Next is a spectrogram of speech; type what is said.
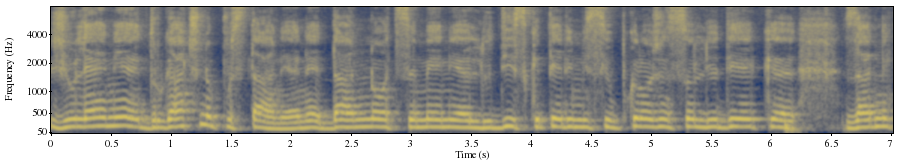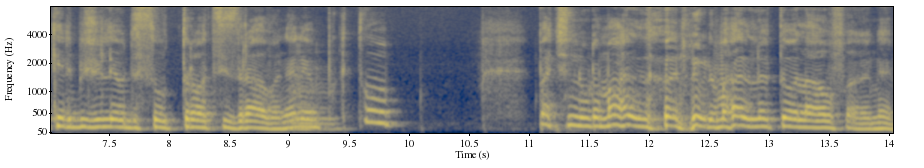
življenje drugačno postane. Ne? Dan noč se menja ljudi, s katerimi si obkrožen, so ljudje, ki zadnje, kjer bi želel, da so otroci zraven. ne, Ampak to pač normalno, normalno to laufa. ne.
